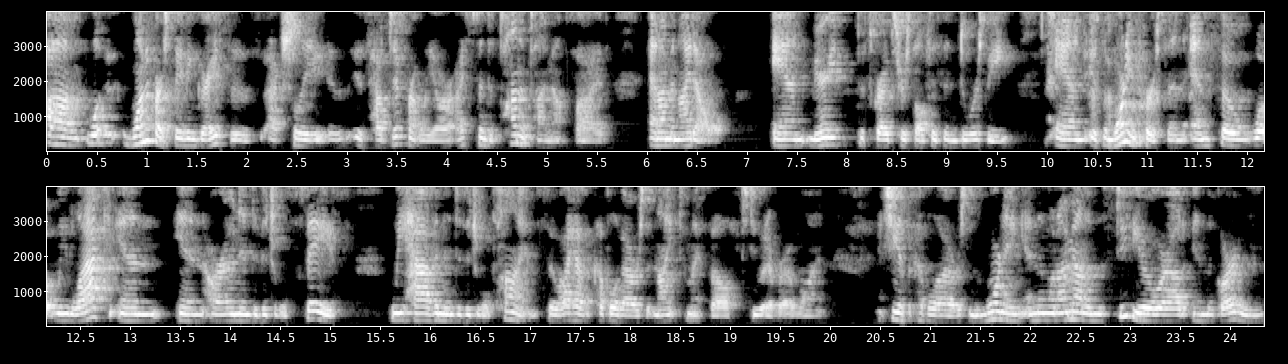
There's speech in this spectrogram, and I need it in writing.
Um, well, one of our saving graces actually is, is how different we are. I spend a ton of time outside, and I'm a night owl. And Mary describes herself as indoorsy and is a morning person. And so, what we lack in in our own individual space, we have in individual time. So, I have a couple of hours at night to myself to do whatever I want and she has a couple of hours in the morning. And then when I'm out in the studio or out in the garden,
